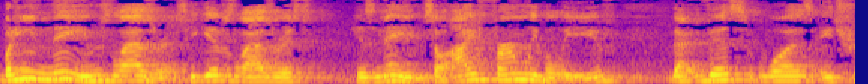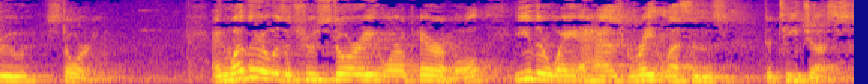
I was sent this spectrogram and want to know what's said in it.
But he names Lazarus. He gives Lazarus his name. So I firmly believe that this was a true story. And whether it was a true story or a parable, either way, it has great lessons to teach us.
